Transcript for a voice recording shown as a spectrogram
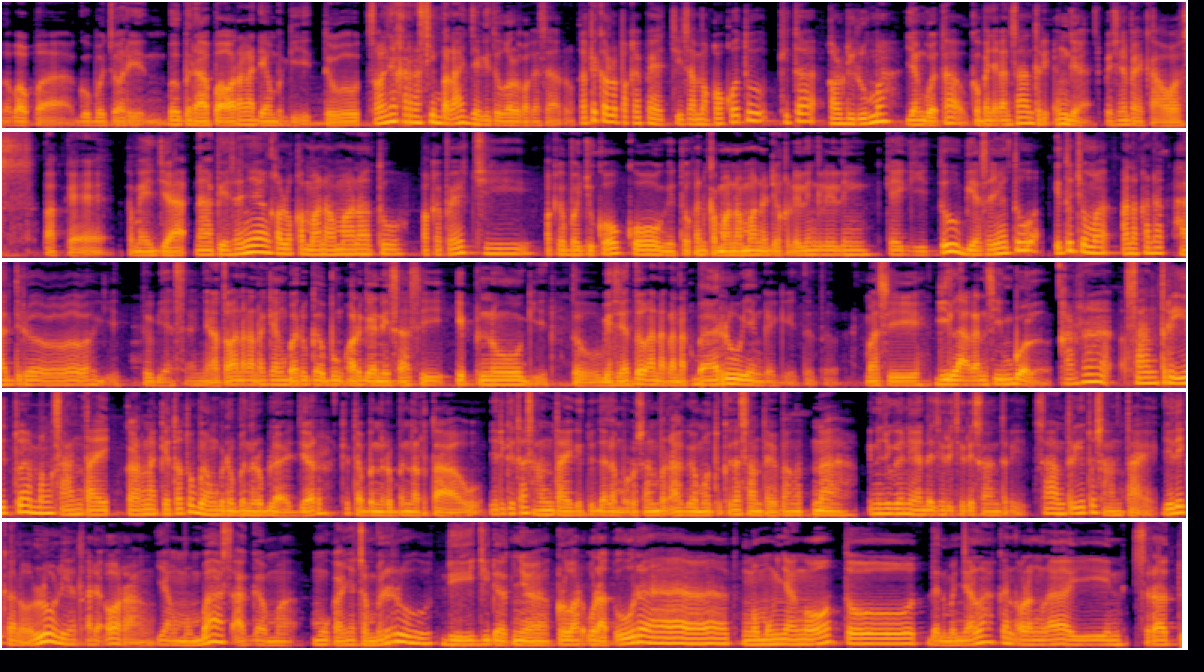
Gak apa-apa gue bocorin. Beberapa orang ada yang begitu. Soalnya karena simpel aja gitu kalau pakai sarung. Tapi kalau pakai peci sama koko tuh Kita kalau di rumah yang gue tahu kebanyakan santri. Enggak. Biasanya pakai kaos pakai kemeja. Nah biasanya yang kalau ke mana-mana tuh pakai peci pakai baju koko gitu kan Ke mana-mana dia keliling-keliling. Kayak gitu biasanya tuh Itu cuma anak-anak hadroh gitu biasanya. Atau anak-anak yang baru gabung organisasi Ibnu gitu. Biasanya biasanya tuh anak-anak baru yang kayak gitu tuh. Masih gila kan simbol. Karena santri itu emang santai. Karena kita tuh yang bener-bener belajar kita bener-bener tahu. Jadi kita santai gitu dalam urusan beragama tuh kita santai banget. Nah ini juga nih ada ciri-ciri santri. Santri itu santai. Jadi kalau lu lihat ada orang yang membahas agama mukanya cemberut di jidatnya keluar urat-urat ngomongnya ngotot dan menyalahkan orang lain 100%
